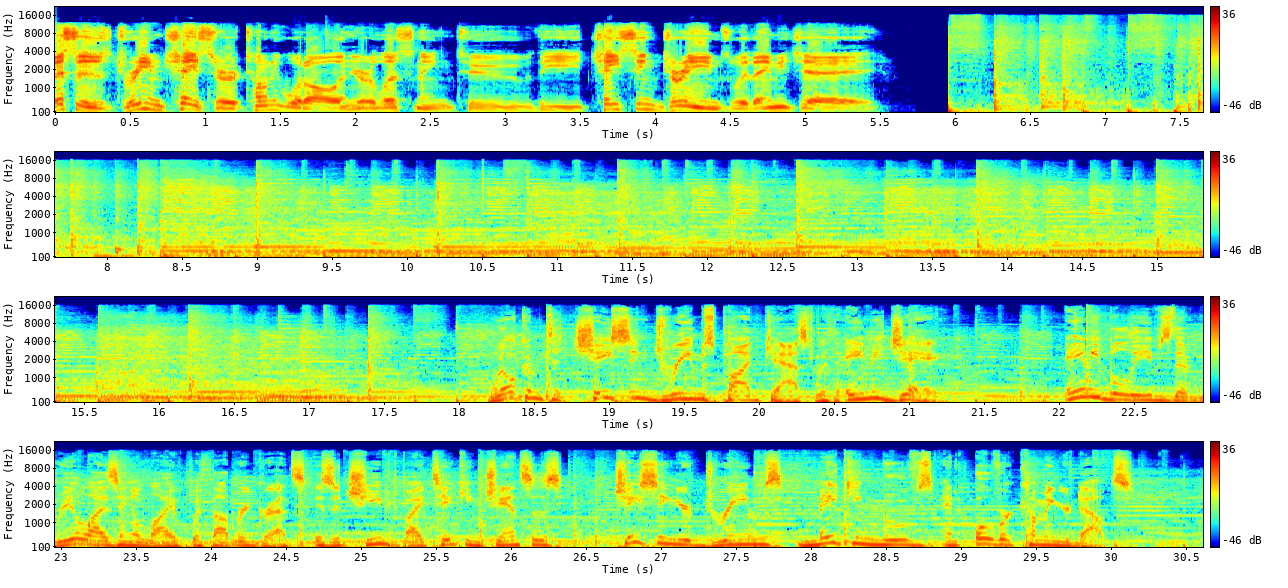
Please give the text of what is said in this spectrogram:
This is Dream Chaser Tony Woodall, and you're listening to the Chasing Dreams with Amy J. Welcome to Chasing Dreams podcast with Amy J. Amy believes that realizing a life without regrets is achieved by taking chances, chasing your dreams, making moves, and overcoming your doubts.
